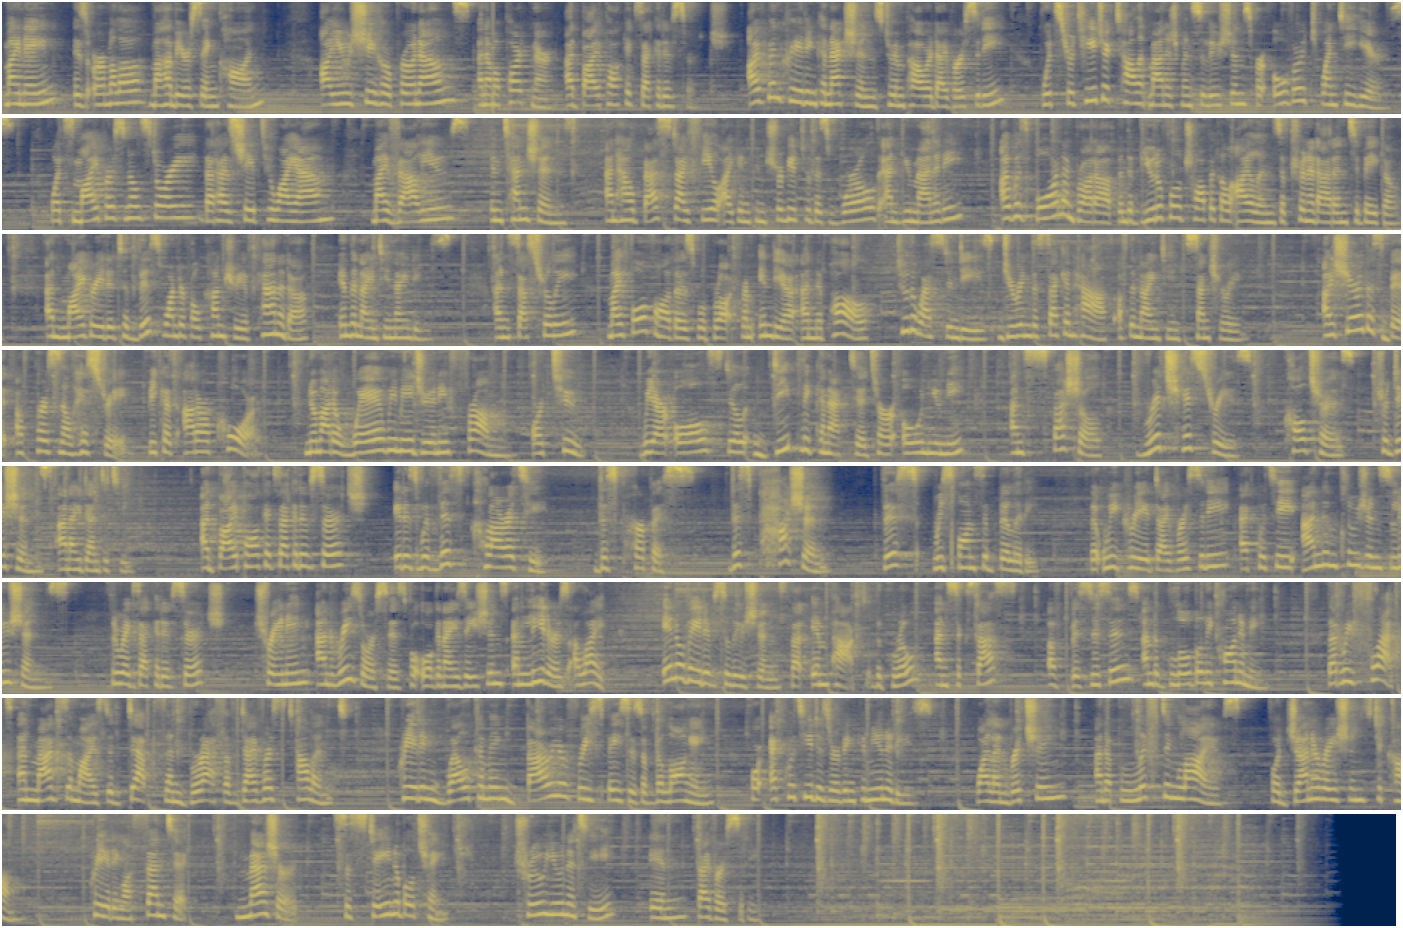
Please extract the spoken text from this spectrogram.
My name is Urmila Mahabir Singh Khan. I use she, her pronouns, and I'm a partner at BIPOC Executive Search. I've been creating connections to empower diversity with strategic talent management solutions for over 20 years. What's my personal story that has shaped who I am, my values, intentions, and how best I feel I can contribute to this world and humanity? I was born and brought up in the beautiful tropical islands of Trinidad and Tobago and migrated to this wonderful country of Canada in the 1990s. Ancestrally, my forefathers were brought from India and Nepal to the West Indies during the second half of the 19th century. I share this bit of personal history because at our core, no matter where we may journey from or to, we are all still deeply connected to our own unique and special, rich histories, cultures, traditions, and identity. At BIPOC Executive Search, it is with this clarity, this purpose, this passion, this responsibility that we create diversity, equity, and inclusion solutions through executive search, training, and resources for organizations and leaders alike. Innovative solutions that impact the growth and success of businesses and the global economy, that reflect and maximize the depth and breadth of diverse talent creating welcoming, barrier free spaces of belonging for equity deserving communities, while enriching and uplifting lives for generations to come, creating authentic, measured, sustainable change, true unity in diversity.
